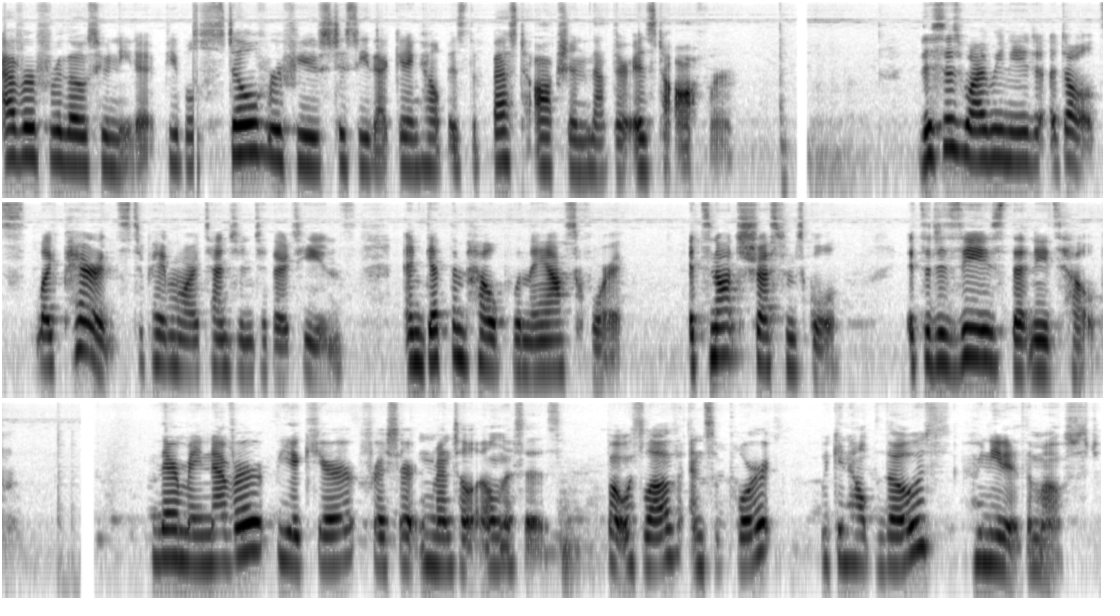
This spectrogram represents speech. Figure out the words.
ever for those who need it, people still refuse to see that getting help is the best option that there is to offer. This is why we need adults, like parents, to pay more attention to their teens and get them help when they ask for it. It's not stress from school, it's a disease that needs help. There may never be a cure for certain mental illnesses, but with love and support, we can help those who need it the most.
